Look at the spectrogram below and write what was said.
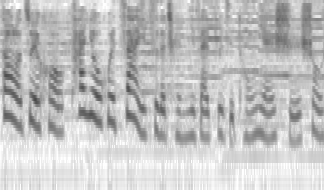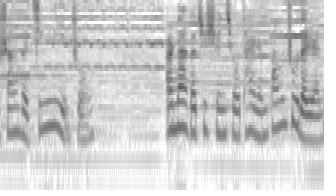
到了最后，他又会再一次的沉溺在自己童年时受伤的经历中；而那个去寻求他人帮助的人，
